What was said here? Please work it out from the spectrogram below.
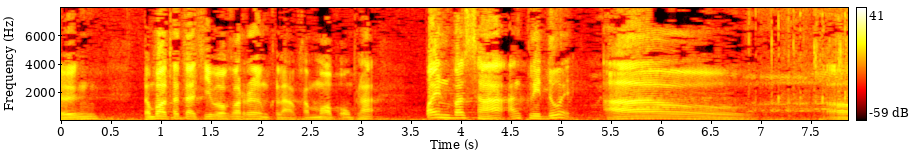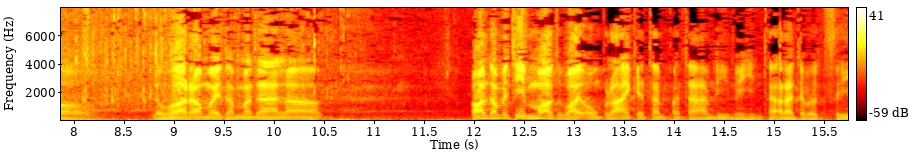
ถึงหลวงพ่อทัตตาชีวก็เริ่มกล่าวคำมอบองค์พระ เป็นภาษาอังกฤษด้วย อ้าวอ้าวหลวงพ่อเราไม่ธรรมดาหรอกพร้อมทำพิธีมอบถวายองค์พระให้แก่ท่านประธานดีไม่หินทราชบัสี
